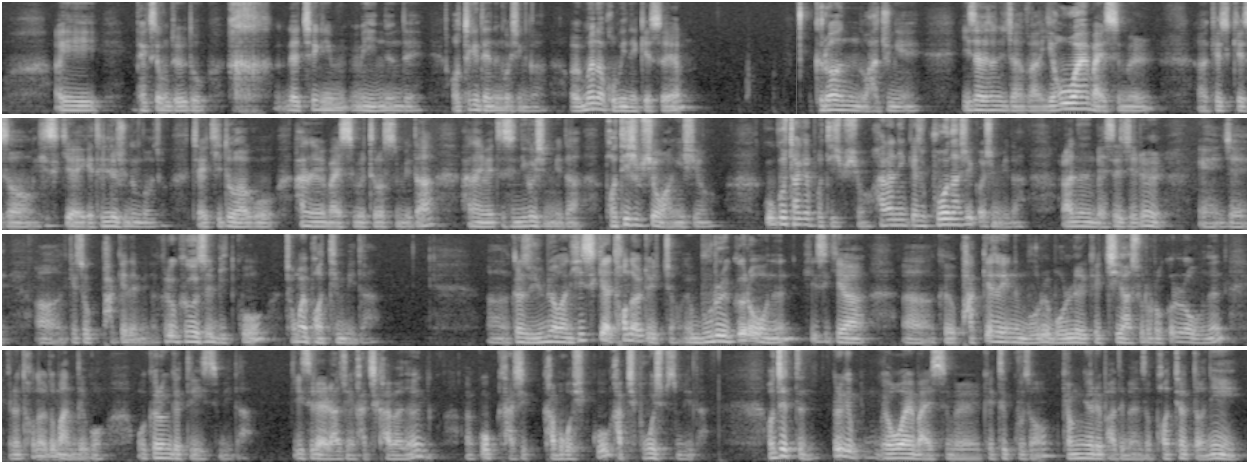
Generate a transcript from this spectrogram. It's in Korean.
이 백성들도 하, 내 책임이 있는데 어떻게 되는 것인가 얼마나 고민했겠어요? 그런 와중에 이사야 선지자가 여호와의 말씀을 어, 계속해서 히스기야에게 들려주는 거죠. 제가 기도하고 하나님의 말씀을 들었습니다. 하나님의 뜻은 이것입니다. 버티십시오 왕이시여. 꿋꿋하게 버티십시오. 하나님께서 구원하실 것입니다. 라는 메시지를 예, 이제 어, 계속 받게 됩니다. 그리고 그것을 믿고 정말 버팁니다. 어, 그래서 유명한 히스기야 터널도 있죠. 물을 끌어오는 히스기야 그 밖에서 있는 물을 몰래 이렇게 지하수로로 끌어오는 이런 터널도 만들고 뭐 그런 것들이 있습니다. 이스라엘 나중에 같이 가면은 꼭 다시 가보고 싶고 같이 보고 싶습니다. 어쨌든 그렇게 여호와의 말씀을 듣고서 격려를 받으면서 버텼더니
